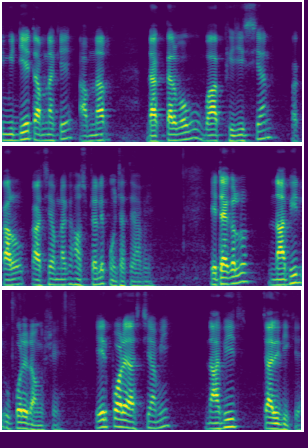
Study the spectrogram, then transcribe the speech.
ইমিডিয়েট আপনাকে আপনার ডাক্তারবাবু বা ফিজিশিয়ান বা কারও কাছে আপনাকে হসপিটালে পৌঁছাতে হবে। এটা গেল নাভির উপরের অংশে। এরপরে আসছি আমি নাভির চারিদিকে।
